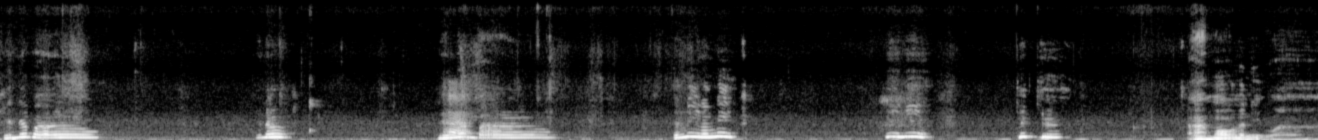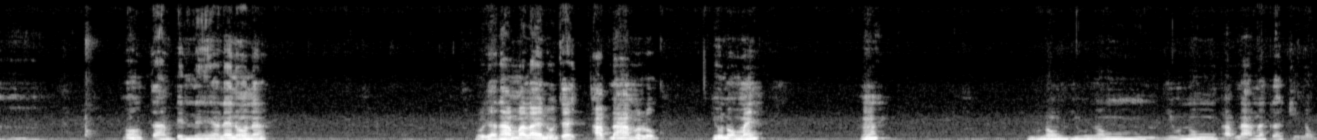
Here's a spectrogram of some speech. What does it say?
เห็นหรือเปล่าเห็นหรือเห็นหรือเปล่าทางนี้ทางนี้ นี่นี่จิ๊ดจิ๊ดอ่ะมองแล้วนี่หว่า มองตามเป็นแล้วไหนโน้นนะหนูจะทำอะไรหนูจะอาบน้ำเหรอลูกหิวนมไหมหืมหิวนมหิวนมหิวนมอาบน้ำแล้วก็กินนม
